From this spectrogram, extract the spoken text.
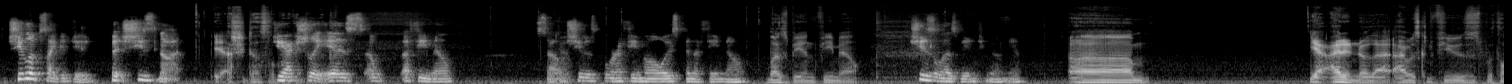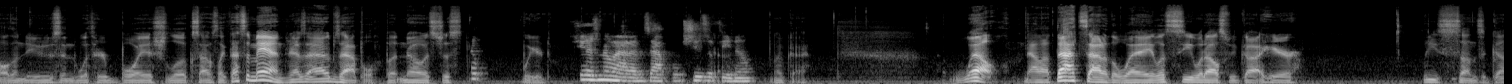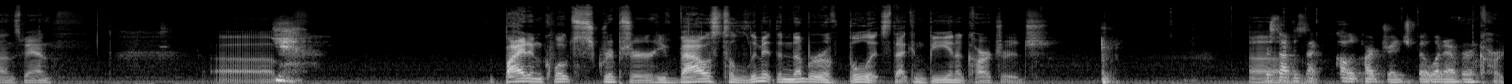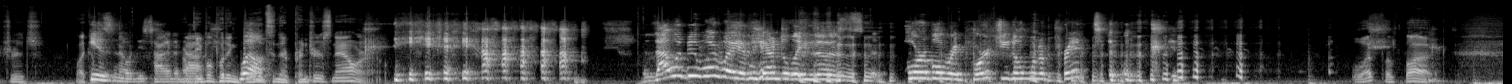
She looks like a dude, but she's not. Yeah, she does. she actually is a, a, female. So yeah. she was born a female, always been a female. Lesbian female. She's a lesbian female. Yeah. Um, yeah, I didn't know that. I was confused with all the news and with her boyish looks. I was like, "That's a man. She has an Adam's apple." But no, it's just nope. weird. She has no Adam's apple. She's a female. Okay. Well, now that that's out of the way, let's see what else we've got here. These sons of guns, man. Um, yeah. Biden quotes scripture. He vows to limit the number of bullets that can be in a cartridge. First off, it's not called a cartridge, but whatever. Cartridge? Like he a, doesn't know what he's talking about. Are people putting well, bullets in their printers now? Or? that would be one way of handling those horrible reports you don't want to print. what the fuck?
